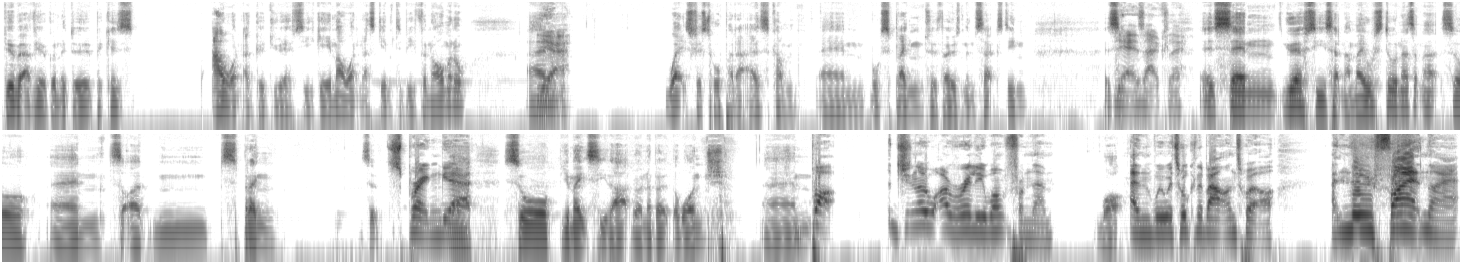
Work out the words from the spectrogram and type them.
do whatever you're going to do because I want a good UFC game. I want this game to be phenomenal. Um, yeah, Let's just hope that it is come um, well spring 2016. It's yeah, exactly. it's um, UFC's hitting a milestone, isn't it? So and sort of mm, spring. Is it? Spring, yeah. So you might see that run about the launch. Um, But do you know what I really want from them? what? And we were talking about on Twitter a new fight night.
